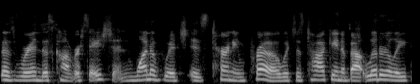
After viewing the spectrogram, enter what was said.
as we're in this conversation, one of which is Turning Pro, which is talking about literally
